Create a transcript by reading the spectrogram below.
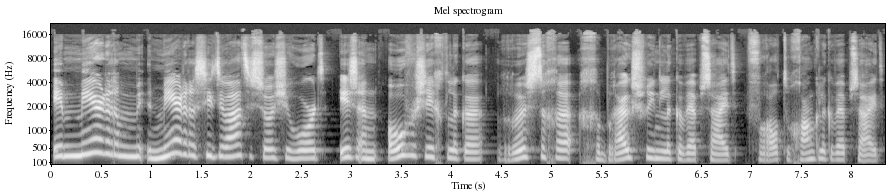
in meerdere, meerdere situaties, zoals je hoort, is een overzichtelijke, rustige, gebruiksvriendelijke website, vooral toegankelijke website,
